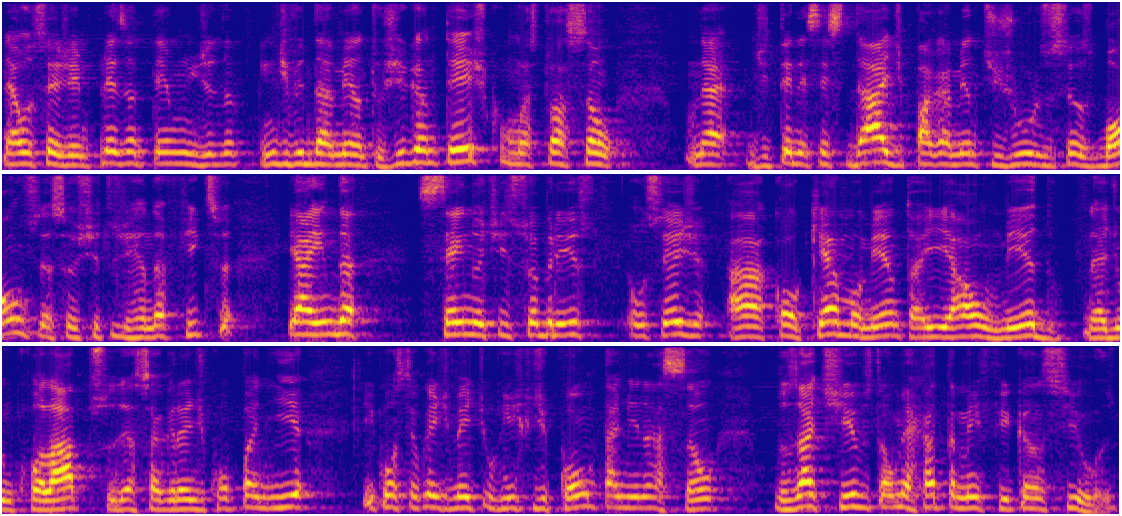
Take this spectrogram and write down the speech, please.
né, ou seja, a empresa tem um endividamento gigantesco, uma situação né, de ter necessidade de pagamento de juros dos seus bons, dos seus títulos de renda fixa, e ainda sem notícias sobre isso. Ou seja, a qualquer momento aí há um medo né, de um colapso dessa grande companhia e, consequentemente, um risco de contaminação dos ativos. Então, o mercado também fica ansioso.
